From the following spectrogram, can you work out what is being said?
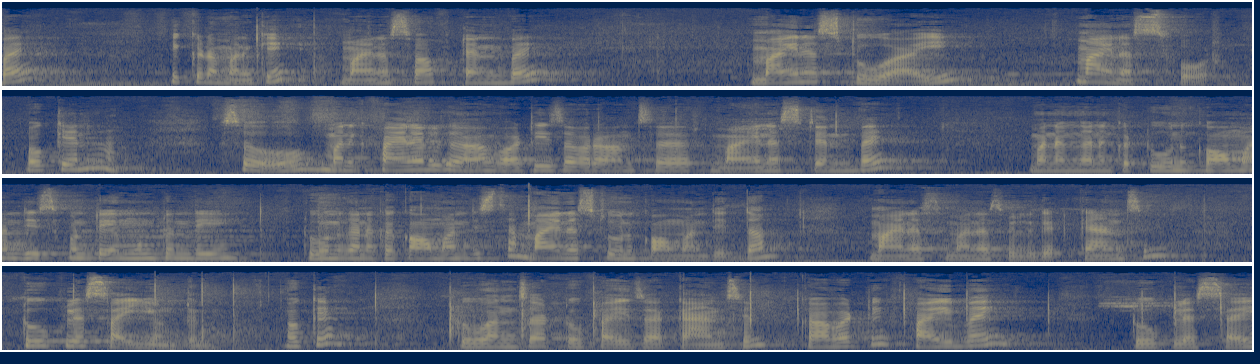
by ఇక్కడ మనకి minus of ten by minus two I minus four ఓకేనా సో మనకి ఫైనల్గా what is our answer minus ten by మనం కనుక టూని కామన్ తీసుకుంటే ఏముంటుంది? టూని కనుక కామన్ తీస్తే మైనస్ టూని కామన్ తీద్దాం. Minus minus will get cancel two plus I ఉంటుంది. ఓకే టూ వన్ జా టూ ఫైవ్ జా క్యాన్సిల్ కాబట్టి five by two plus I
